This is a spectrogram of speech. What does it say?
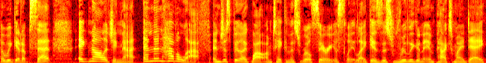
and we get upset. Acknowledging that and then have a laugh and just be like, wow, I'm taking this real seriously. Like, is this really going to impact my day?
